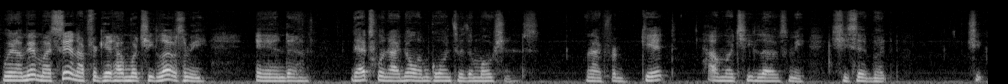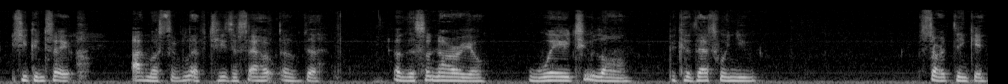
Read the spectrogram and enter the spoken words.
when I'm in my sin, I forget how much He loves me, and uh, that's when I know I'm going through the motions. When I forget how much He loves me, she said. But she she can say, I must have left Jesus out of the of the scenario way too long, because that's when you start thinking,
